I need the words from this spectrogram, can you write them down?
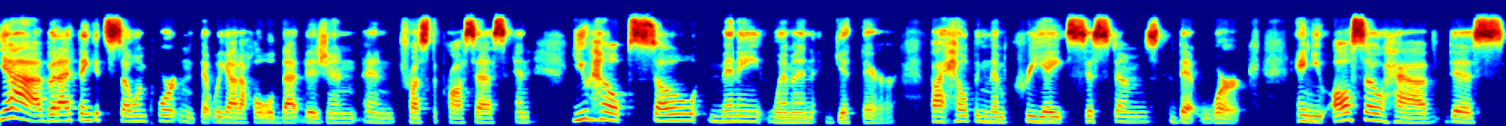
Yeah, but I think it's so important that we got to hold that vision and trust the process. And you help so many women get there by helping them create systems that work. And you also have this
